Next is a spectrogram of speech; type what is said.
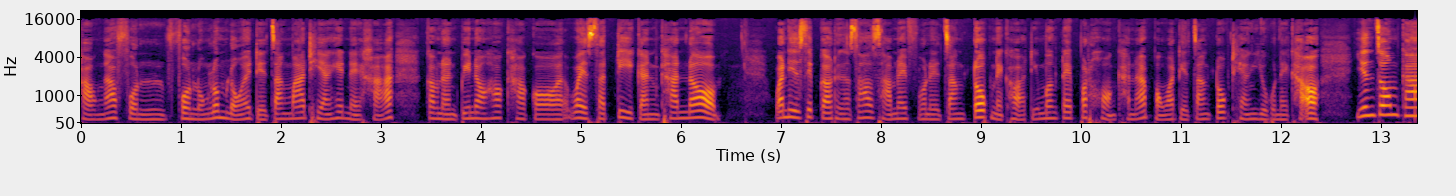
ข่าวเงาฝนฝนลงล่มลงไอเดี๋ยวจังมาเทียงเฮ็ดไหนคะกำนันพี่น้องเฮาค่ะก็ไว้สติกันค่ะเนาะ วันที่19ถึง23ในฝนในจังตกในค่ะที่เมืองใต้ปอดของคณะปองว่าเดี๋ยวจังตกเทียงอยู่ในค่ะอ๋อยินจมค่ะ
